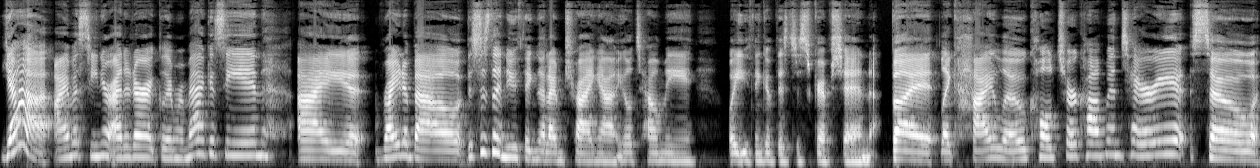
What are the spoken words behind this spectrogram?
yeah, I'm a senior editor at Glamour Magazine. I write about this is the new thing that I'm trying out. You'll tell me what you think of this description, but like high low culture commentary. So,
